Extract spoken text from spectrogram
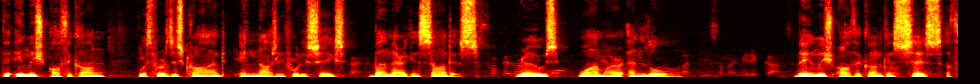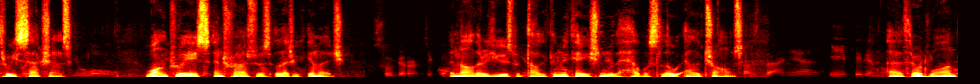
The image orthicon was first described in 1946 by American scientists Rose, Weimar and Law. The image orthicon consists of three sections. One creates and transfers electric image. Another used for target commutation with the help of slow electrons. And the third one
